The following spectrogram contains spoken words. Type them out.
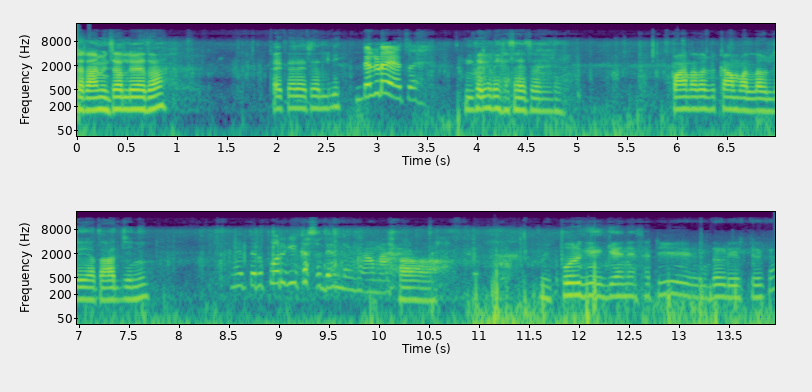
चला आम्ही चाललोय आता. काय करायला चाललोय दगड यायचं आहे दगडे घासायला चाललोय पानाला बी कामाला लावले आता आजीनी. नाहीतर पोरगी कसं देणार मामा? हा. मी पोरगी घेण्यासाठी दगडी असतोय का?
